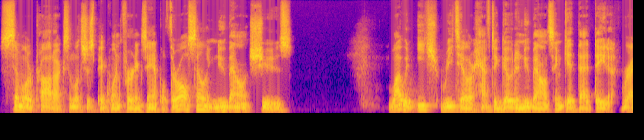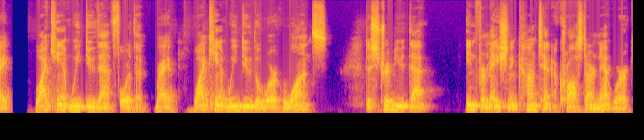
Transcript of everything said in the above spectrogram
similar products, and let's just pick one for an example, if they're all selling New Balance shoes, why would each retailer have to go to New Balance and get that data? Right. Why can't we do that for them? Right. Why can't we do the work once, distribute that information and content across our network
